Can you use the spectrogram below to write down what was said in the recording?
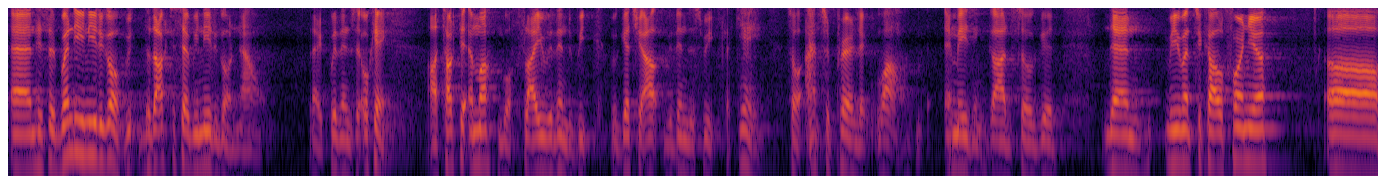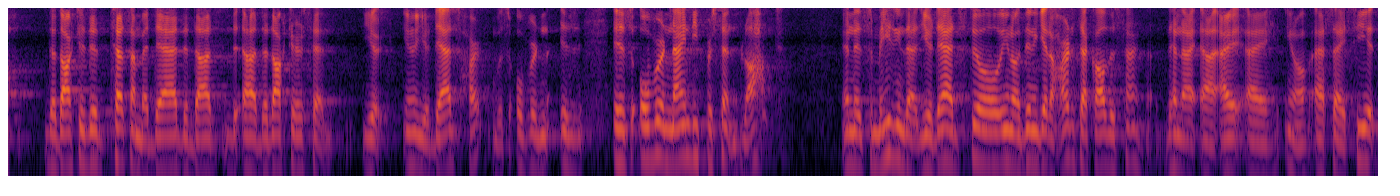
And he said, when do you need to go? The doctor said, we need to go now. Like within, okay, I'll talk to Emma. We'll fly you within the week. We'll get you out within this week. It's like, yay. So answer prayer, like, wow, amazing. God's so good. Then we went to California. Uh, the doctor did test on my dad. The, do- uh, the doctor said, your, you know, your dad's heart was over, is, is over 90% blocked. And it's amazing that your dad still, you know, didn't get a heart attack all this time. Then I, I, I you know, as I see it,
